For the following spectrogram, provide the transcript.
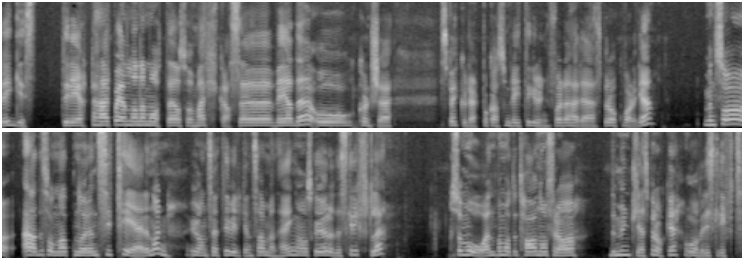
registrert det her på en eller annen måte, altså merka seg ved det, og kanskje spekulert på hva som ligger til grunn for det dette språkvalget. Men så er det sånn at når en siterer noen, uansett i hvilken sammenheng, og skal gjøre det skriftlig, så må en på en måte ta noe fra det muntlige språket over i skrift.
